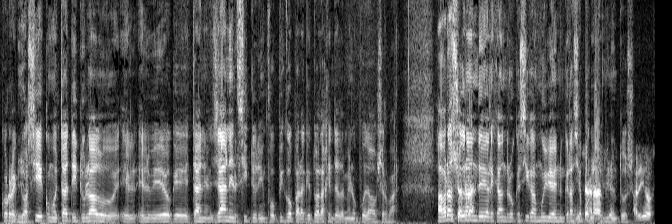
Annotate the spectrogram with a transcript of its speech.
Correcto, así es como está titulado el, el, video que está en el, ya en el sitio de Infopico para que toda la gente también lo pueda observar. Abrazo grande Alejandro, que sigas muy bien, gracias por estos minutos. Adiós.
